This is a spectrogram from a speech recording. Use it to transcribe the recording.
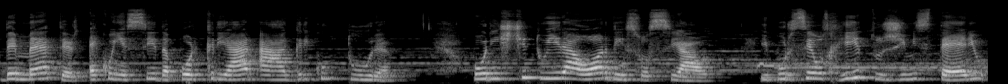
Deméter é conhecida por criar a agricultura, por instituir a ordem social e por seus ritos de mistério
